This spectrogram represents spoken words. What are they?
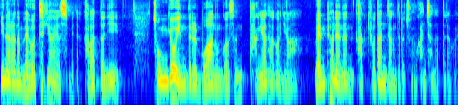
이 나라는 매우 특이하였습니다. 가봤더니 종교인들을 모아놓은 것은 당연하거니와 왼편에는 각 교단장들을 쭉 앉혀놨더라고요.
